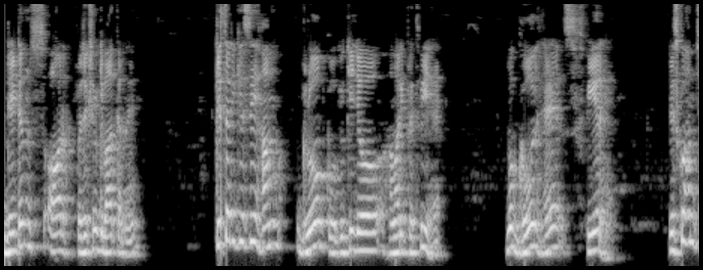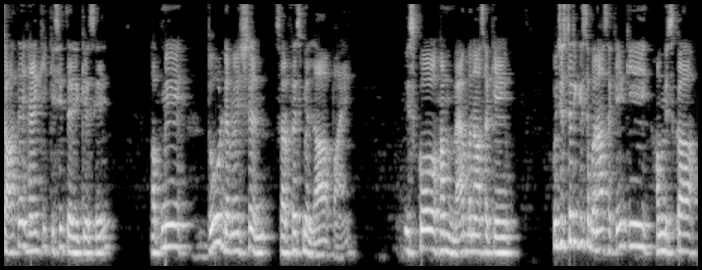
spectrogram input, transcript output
डेटम्स और प्रोजेक्शन की बात कर रहे हैं। किस तरीके से हम ग्लोब को, क्योंकि जो हमारी पृथ्वी है, वो गोल है स्फीयर है। इसको हम चाहते हैं कि किसी तरीके से अपने दो डायमेंशन सरफेस में ला पाए। इसको हम मैप बना सकें। कुछ इस तरीके से बना सकें कि हम इसका,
